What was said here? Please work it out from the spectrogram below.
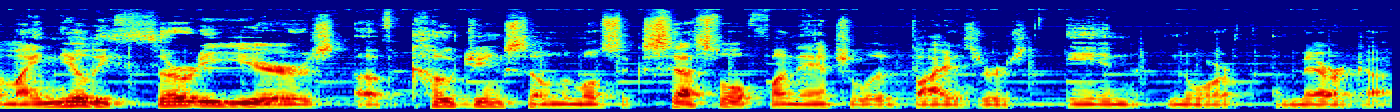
my nearly 30 years of coaching some of the most successful financial advisors in North America.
